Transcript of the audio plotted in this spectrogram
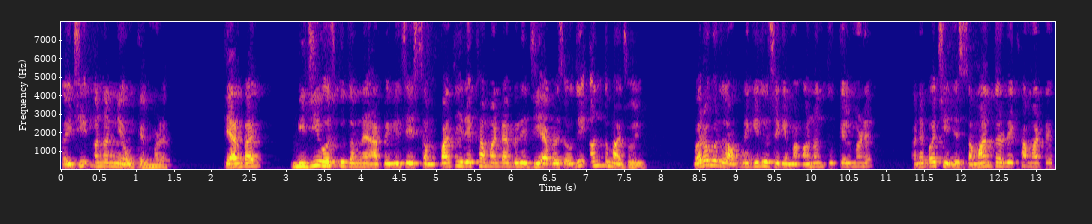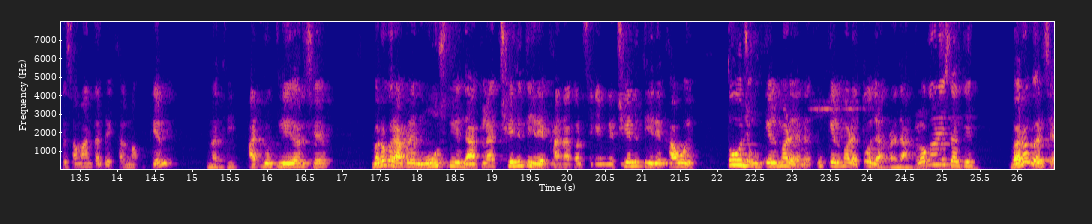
કહી છીએ અનન્ય ઉકેલ મળે. ત્યારબાદ બીજી વસ્તુ તમને આપેલી છે, એ સંપાતી રેખા માટે આપેલી, જે આપણે સૌથી અંતમાં જોયું. બરોબર? તો આપણે કીધું છે કે એમાં અનંત ઉકેલ મળે અને પછી જે સમાંતર રેખા માટે, તો સમાંતર રેખામાં ઉકેલ નથી. આટલું ક્લિયર છે. બરોબર? આપણે મોસ્ટલી દાખલા છેદતી રેખાના કરશે. કેમ કે છેદતી રેખા હોય, તો જ ઉકેલ મળે અને ઉકેલ મળે તો જ આપણે દાખલો ગણી શકીએ. બરોબર છે?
